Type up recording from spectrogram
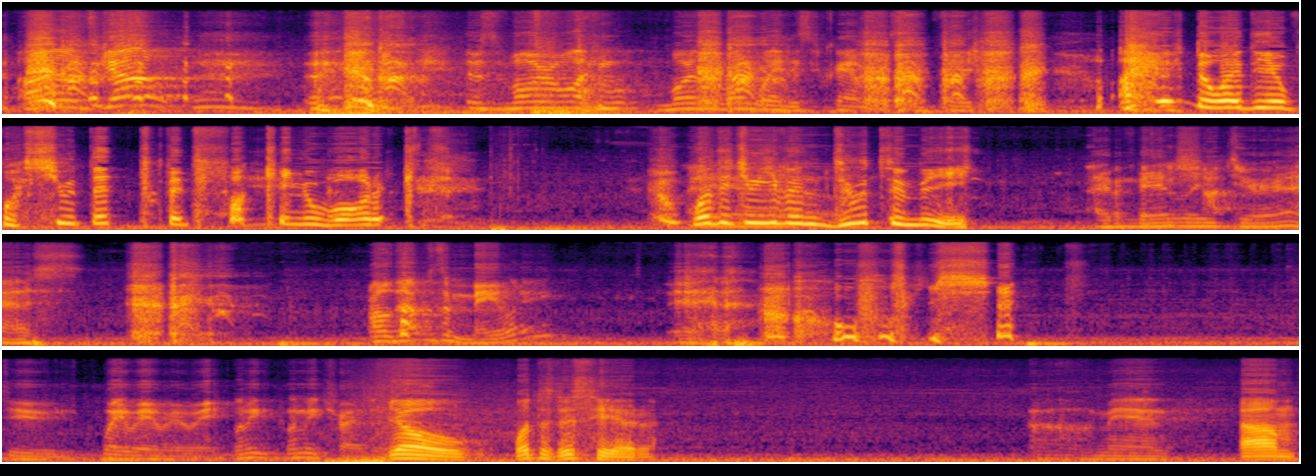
oh, let's go! There's more one, more than one way to scramble some fish. I have no idea what you did, but it fucking worked. What did you even do to me? I meleeed your ass. Oh, that was a melee? Yeah. Holy shit. Dude, wait, wait, wait, wait. Let me, let me try this. Yo, what is this here? Oh man. Um,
